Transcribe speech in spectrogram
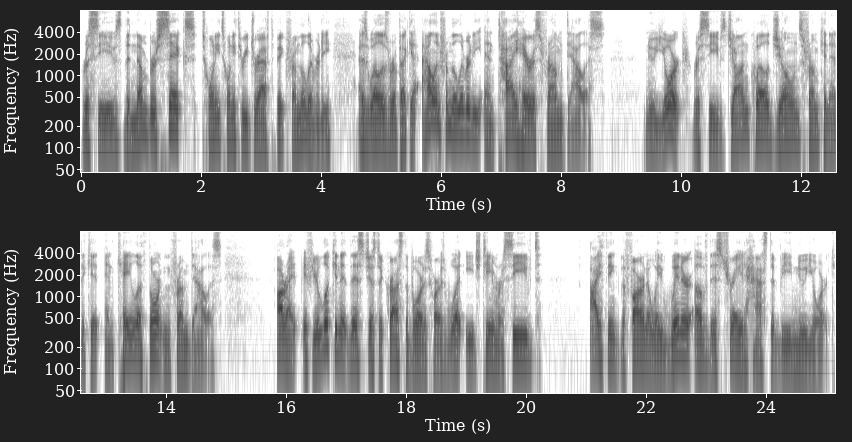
receives the number six 2023 draft pick from the Liberty as well as Rebecca Allen from the Liberty and Ty Harris from Dallas. New York receives Jonquel Jones from Connecticut and Kayla Thornton from Dallas. All right, if you're looking at this just across the board as far as what each team received, I think the far and away winner of this trade has to be New York.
